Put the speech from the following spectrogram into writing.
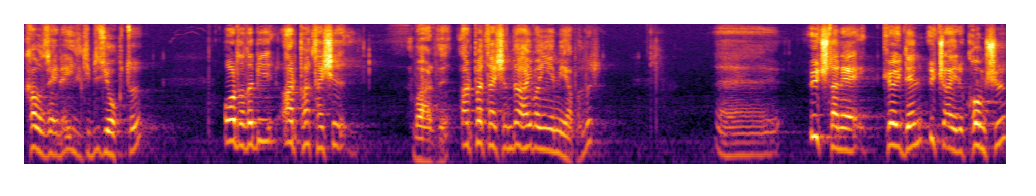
Kavuzca ilgimiz yoktu. Orada da bir arpa taşı vardı. Arpa taşında hayvan yemi yapılır. Ee, üç tane köyden üç ayrı komşu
